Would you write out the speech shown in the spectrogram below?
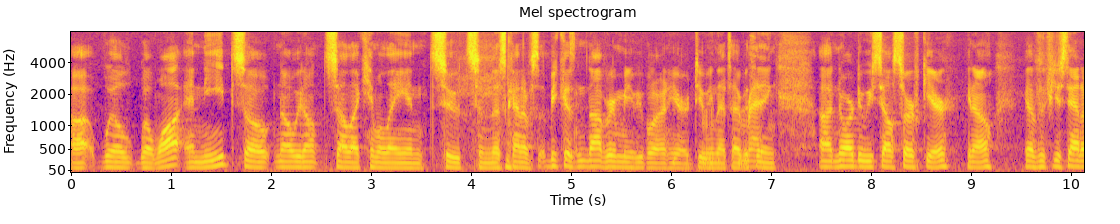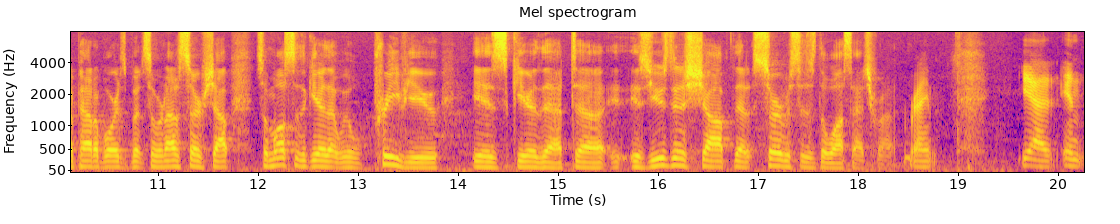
uh, will will want and need. So no, we don't sell like Himalayan suits and this kind of because not very many people around here are doing that type of Right. thing. Uh, nor do we sell surf gear. You know, we have a few stand up paddle boards, but so we're not a surf shop. So most of the gear that we'll preview is gear that uh, is used in a shop that services the Wasatch Front. Right. Yeah, and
